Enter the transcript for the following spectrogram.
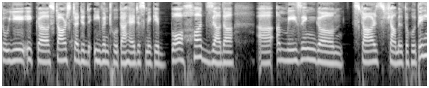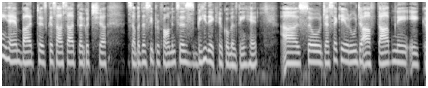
तो ये एक स्टार स्टडीड इवेंट होता है जिसमें कि बहुत ज़्यादा अमेजिंग स्टार्स शामिल तो होते ही हैं बट इसके साथ साथ कुछ ज़बरदस्ती परफॉर्मेंसेज भी देखने को मिलती हैं। सो so, जैसा कि अरूज आफ्ताब ने एक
